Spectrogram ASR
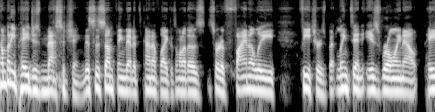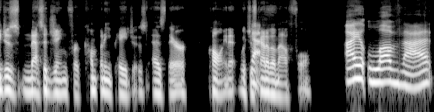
company pages messaging. This is something that it's kind of like it's one of those sort of finally features, but LinkedIn is rolling out pages messaging for company pages as they're calling it, which is kind of a mouthful. I love that.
